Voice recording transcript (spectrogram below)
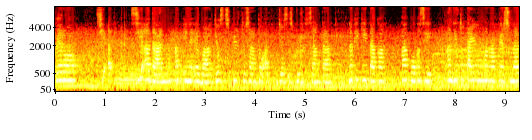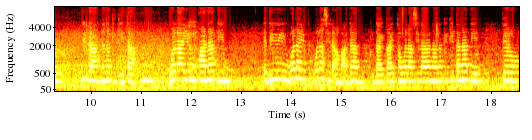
Pero si si Adan at Ina Eva, Diyos Espiritu Santo at Diyos Espiritu Santa, nakikita ka kako kasi andito tayong mga personal nila na nakikita. Kung wala yung mukha natin, edi wala yung wala sila Ama Adan. Dahil kahit na wala sila na nakikita natin, pero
